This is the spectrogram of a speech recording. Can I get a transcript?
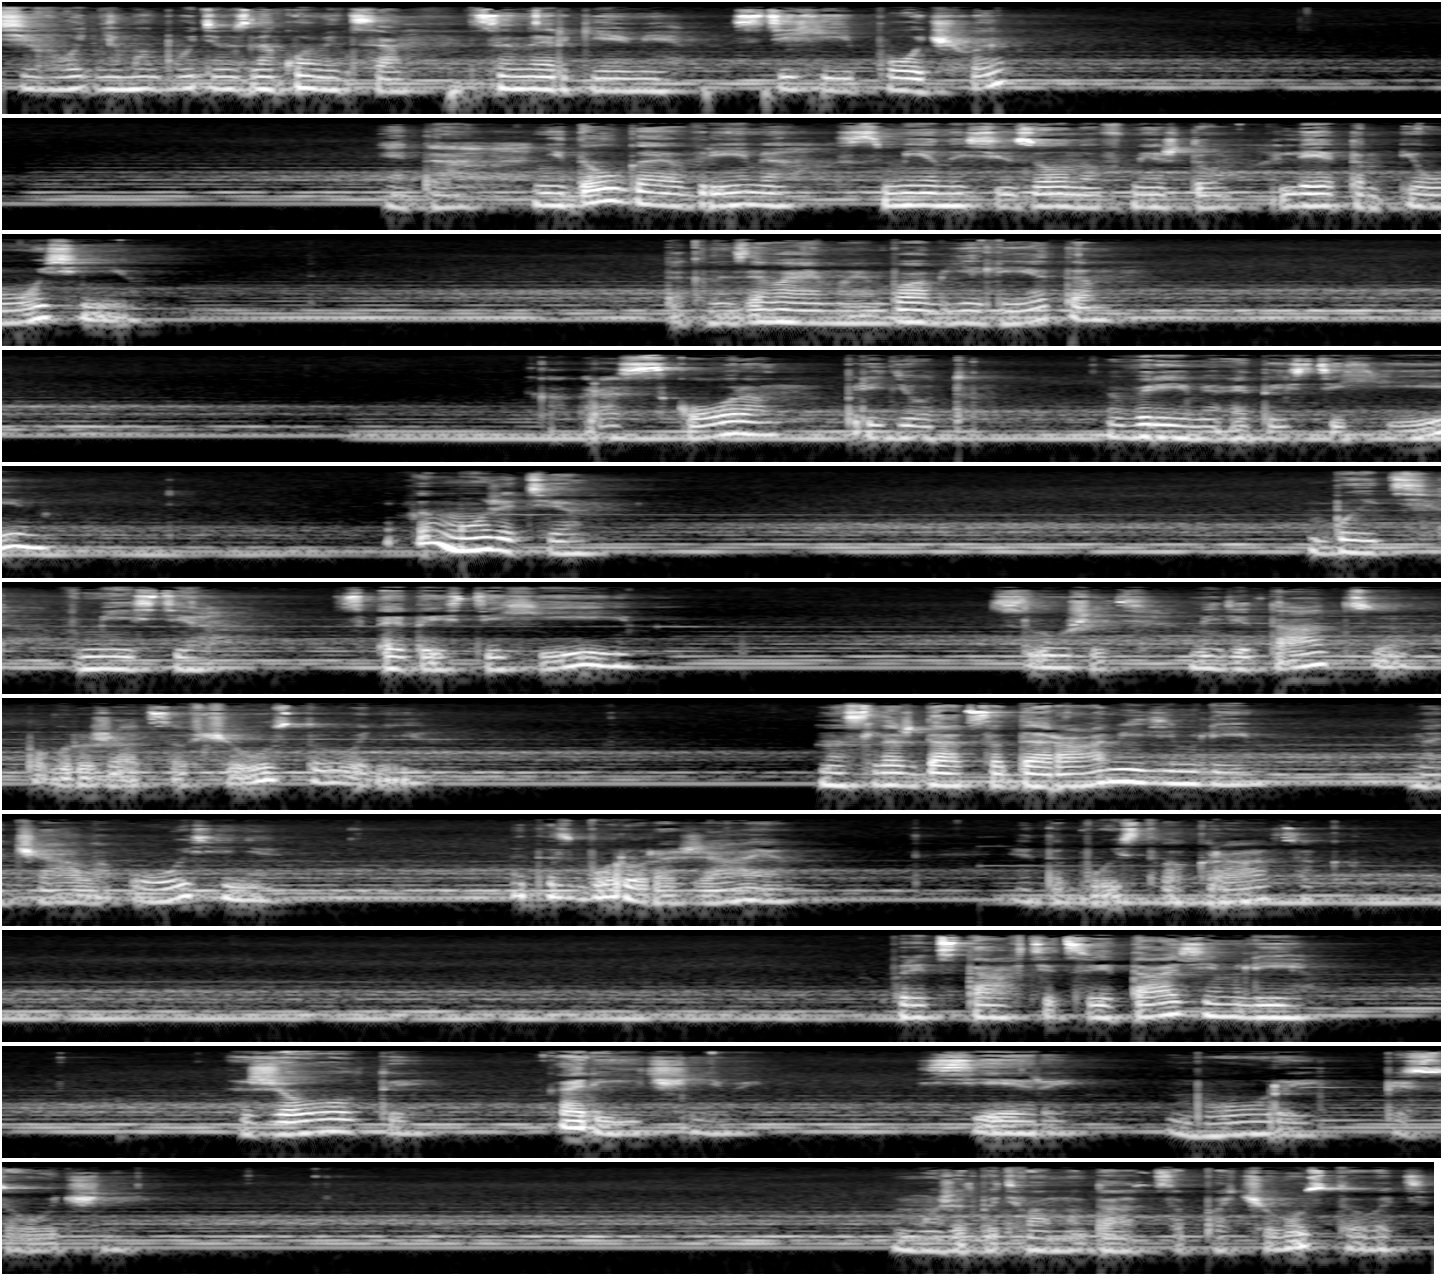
Сегодня мы будем знакомиться с энергиями стихии почвы. Это недолгое время смены сезонов между летом и осенью, так называемое бабье лето. Как раз скоро придет время этой стихии – вы можете быть вместе с этой стихией, слушать медитацию, погружаться в чувствование, наслаждаться дарами Земли, начало осени – это сбор урожая, это буйство красок, Представьте цвета земли. Желтый, коричневый, серый, бурый, песочный. Может быть, вам удастся почувствовать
